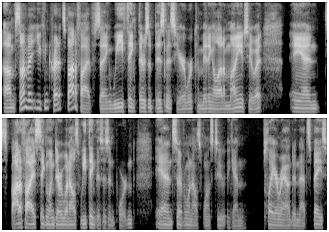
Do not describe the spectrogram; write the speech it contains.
Um, some of it you can credit Spotify saying, we think there's a business here. We're committing a lot of money to it. And Spotify is signaling to everyone else, we think this is important. And so everyone else wants to, again, play around in that space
